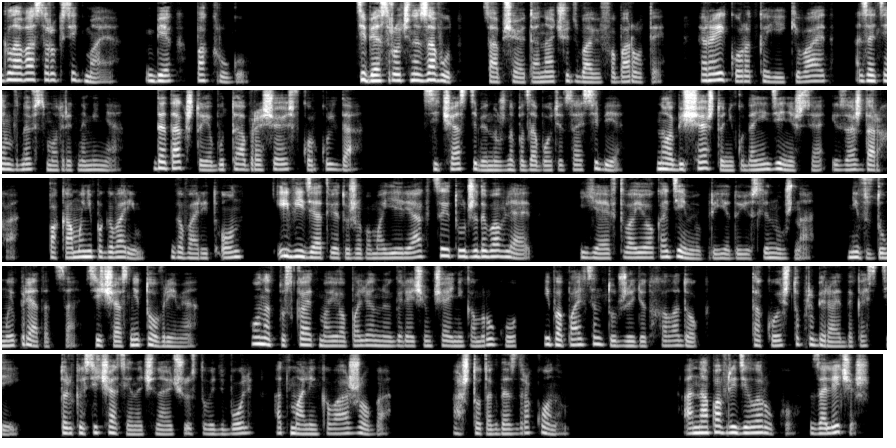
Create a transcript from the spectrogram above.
Глава 47. Бег по кругу. «Тебя срочно зовут», — сообщает она, чуть сбавив обороты. Рэй коротко ей кивает, а затем вновь смотрит на меня. Да так, что я будто обращаюсь в корку льда. «Сейчас тебе нужно позаботиться о себе, но обещай, что никуда не денешься из-за Ждарха, пока мы не поговорим», — говорит он, и, видя ответ уже по моей реакции, тут же добавляет. «Я и в твою академию приеду, если нужно. Не вздумай прятаться, сейчас не то время». Он отпускает мою опаленную горячим чайником руку, и по пальцам тут же идет холодок. Такой, что пробирает до костей. Только сейчас я начинаю чувствовать боль от маленького ожога. А что тогда с драконом? Она повредила руку. Залечишь?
